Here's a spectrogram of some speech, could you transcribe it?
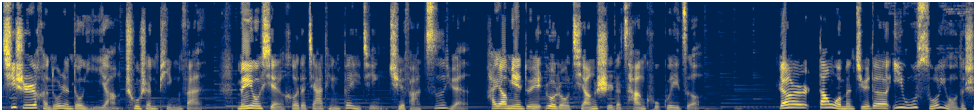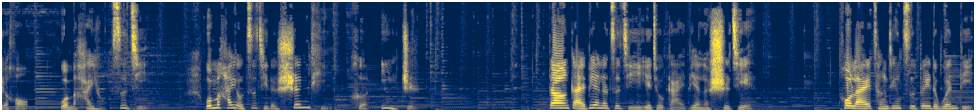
其实很多人都一样，出身平凡，没有显赫的家庭背景，缺乏资源，还要面对弱肉强食的残酷规则。然而，当我们觉得一无所有的时候，我们还有自己，我们还有自己的身体和意志。当改变了自己，也就改变了世界。后来，曾经自卑的温蒂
